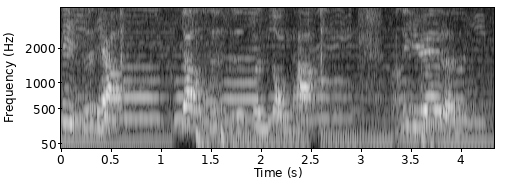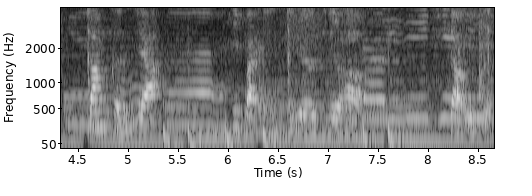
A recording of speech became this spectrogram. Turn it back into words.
第十条，要时时尊重他。立约人张成家，一百年十月二十六号，下午一点。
